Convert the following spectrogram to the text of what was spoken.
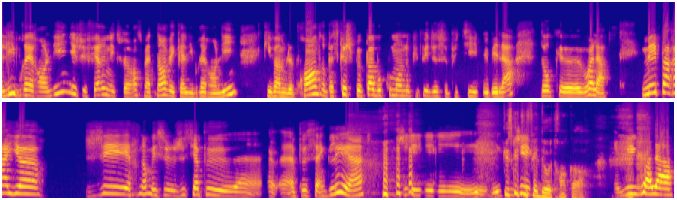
libraire en ligne et je vais faire une expérience maintenant avec un libraire en ligne qui va me le prendre parce que je peux pas beaucoup m'en occuper de ce petit bébé-là. Donc euh, voilà. Mais par ailleurs, j'ai non mais je, je, suis un peu un, un peu cinglée. Hein. Qu'est-ce que tu fais d'autre encore? Oui, voilà.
